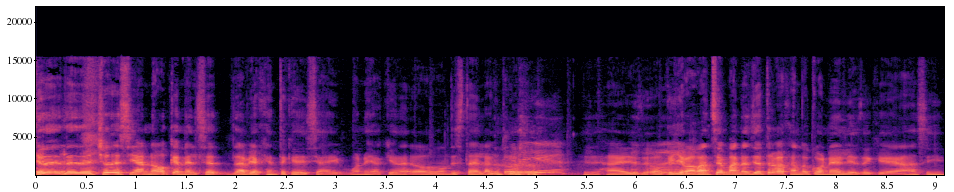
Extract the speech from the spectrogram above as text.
Que de, de- de hecho decía, ¿no? Que en el set había gente que decía, Ay, bueno, ¿y aquí o dónde está el actor? O que llevaban semanas ya trabajando con él y es de que, ah, sí,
